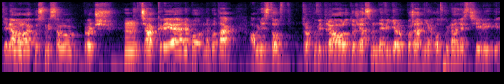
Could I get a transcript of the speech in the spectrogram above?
ti dávalo Hmm. jako smysl, proč Hmm. se třeba kryje nebo, nebo tak. A mě z toho trochu vytrvalo to, že já jsem neviděl pořádně, odkud na ně střílí,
